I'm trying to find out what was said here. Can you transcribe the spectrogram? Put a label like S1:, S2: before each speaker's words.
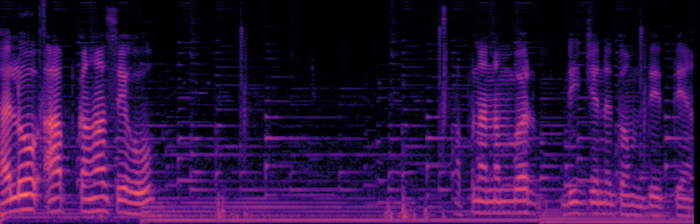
S1: Hello आप कहाँ से हो? अपना नंबर दीजिए न तो हम देते हैं।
